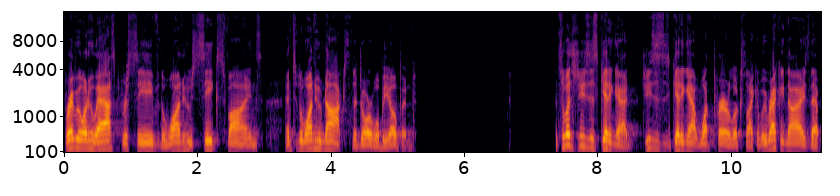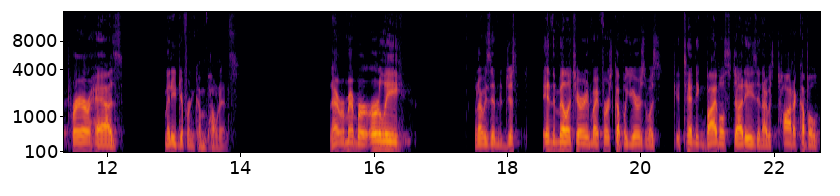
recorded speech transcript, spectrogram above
For everyone who asks, receive, the one who seeks, finds, and to the one who knocks, the door will be opened. And so, what's Jesus getting at? Jesus is getting at what prayer looks like. And we recognize that prayer has many different components. And I remember early when I was in just in the military in my first couple years and was attending Bible studies, and I was taught a couple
